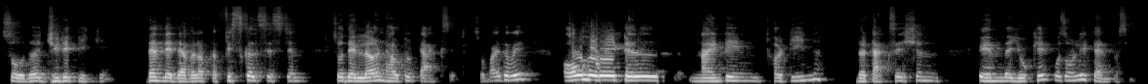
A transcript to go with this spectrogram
So, the GDP came. Then they developed a fiscal system. So, they learned how to tax it. So, by the way, all the way till 1913, the taxation in the UK was only 10%.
